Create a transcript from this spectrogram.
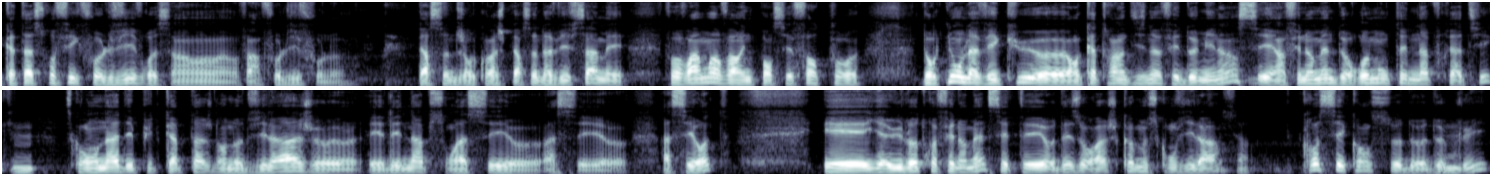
catastrophique, il faut le vivre. enfin, il faut le vivre, faut le... Personne, j'encourage personne à vivre ça, mais il faut vraiment avoir une pensée forte pour eux. Donc nous, on l'a vécu euh, en 99 et 2001. C'est un phénomène de remontée de nappes phréatiques, mm. parce qu'on a des puits de captage dans notre village euh, et les nappes sont assez, euh, assez, assez hautes. Et il y a eu l'autre phénomène, c'était des orages comme ce qu'on vit là grosse séquence de, mm. pluie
